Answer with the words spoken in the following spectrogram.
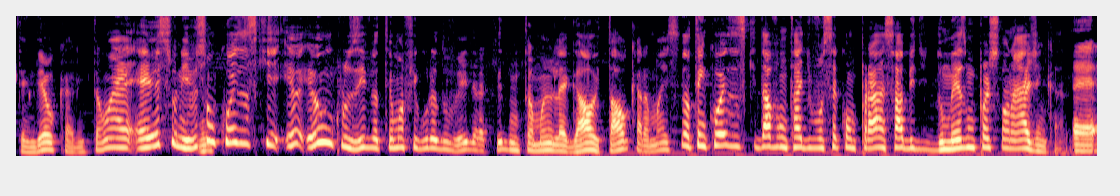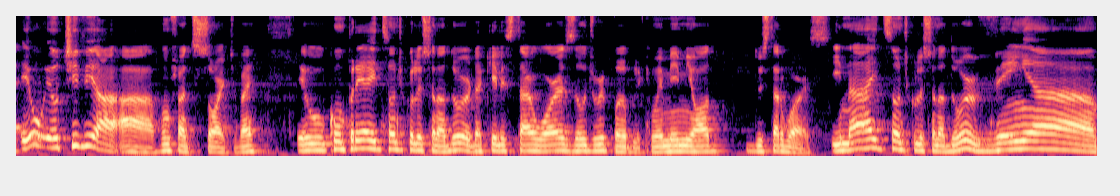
Entendeu, cara? Então é, é esse o nível. São coisas que. Eu, eu, inclusive, eu tenho uma figura do Vader aqui de um tamanho legal e tal, cara. Mas meu, tem coisas que dá vontade de você comprar, sabe, do mesmo personagem, cara. É, eu, eu tive a, a- Vamos chamar de sorte, vai. Eu comprei a edição de colecionador daquele Star Wars Old Republic, um MMO do Star Wars. E na edição de colecionador vem a.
